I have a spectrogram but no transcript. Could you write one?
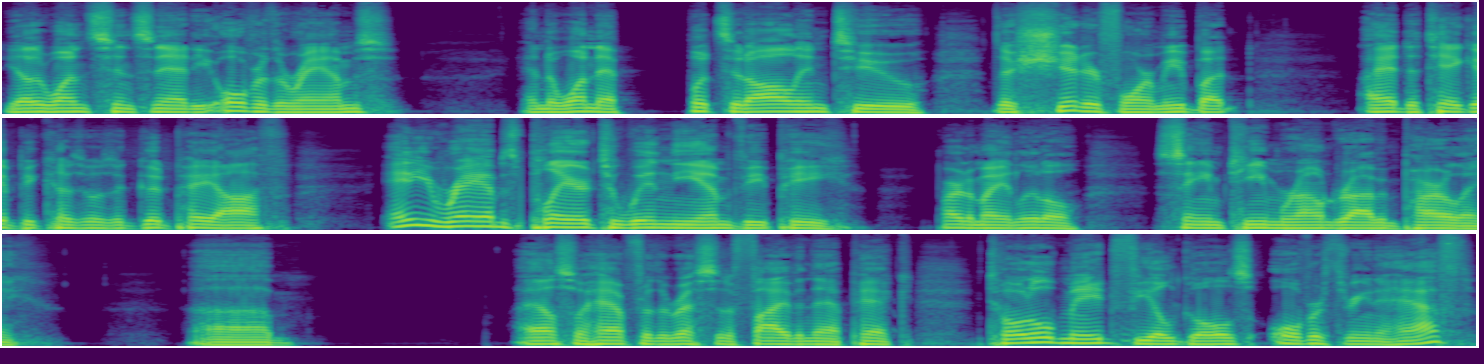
The other one, Cincinnati over the Rams. And the one that puts it all into the shitter for me, but I had to take it because it was a good payoff. Any Rams player to win the MVP. Part of my little same team round robin parlay. Um, I also have for the rest of the five in that pick total made field goals over three and a half.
